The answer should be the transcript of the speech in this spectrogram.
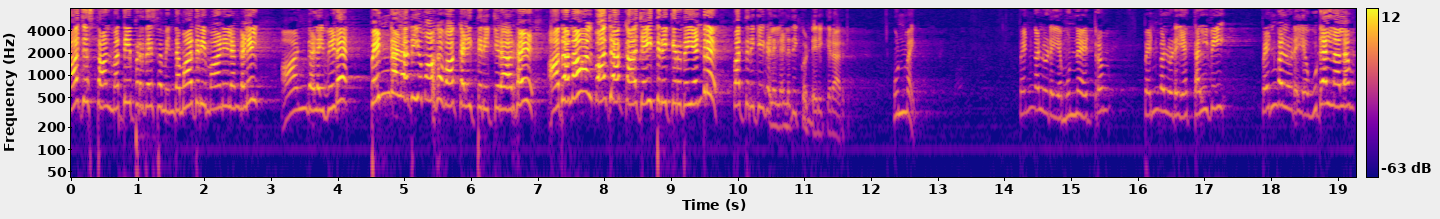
ராஜஸ்தான் மத்திய பிரதேசம் இந்த மாதிரி மாநிலங்களில் ஆண்களை விட பெண்கள் அதிகமாக வாக்களித்திருக்கிறார்கள். அதனால் பாஜக ஜெயித்திருக்கிறது என்று பத்திரிகைகளில் எழுதி கொண்டிருக்கிறார்கள். உண்மை. பெண்களுடைய முன்னேற்றம் பெண்களுடைய கல்வி பெண்களுடைய உடல் நலம்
